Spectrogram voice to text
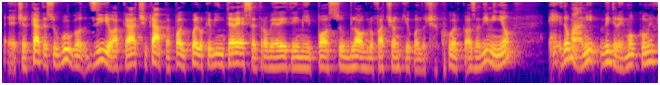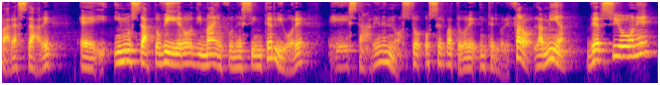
eh, cercate su Google zio HHK poi quello che vi interessa troverete i miei post sul blog, lo faccio anch'io quando cerco qualcosa di mio e domani vedremo come fare a stare eh, in uno stato vero di mindfulness interiore e stare nel nostro osservatore interiore. Farò la mia versione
